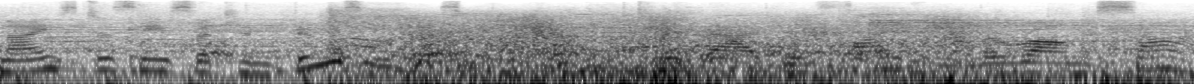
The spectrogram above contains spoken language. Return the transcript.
Nice to see such enthusiasm. Too bad you're fighting on the wrong side.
